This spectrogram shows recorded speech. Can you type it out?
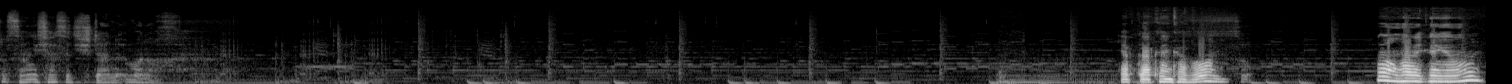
Ich muss sagen, ich hasse die Sterne immer noch. Ich habe gar kein Carbon. So, Warum habe ich kein Carbon?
